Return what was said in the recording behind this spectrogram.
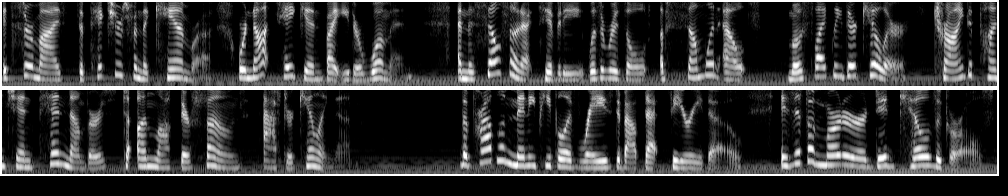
it's surmised the pictures from the camera were not taken by either woman, and the cell phone activity was a result of someone else, most likely their killer, trying to punch in PIN numbers to unlock their phones after killing them. The problem many people have raised about that theory, though, is if a murderer did kill the girls,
